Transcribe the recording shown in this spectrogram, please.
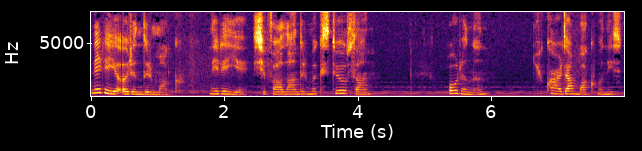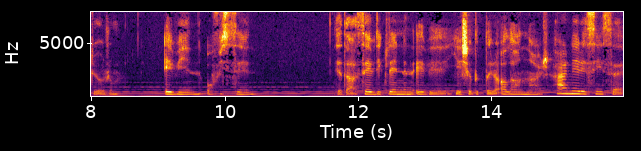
nereyi arındırmak, nereyi şifalandırmak istiyorsan oranın yukarıdan bakmanı istiyorum. Evin, ofisin ya da sevdiklerinin evi, yaşadıkları alanlar her neresiyse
